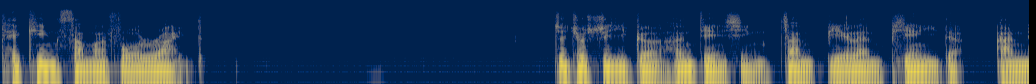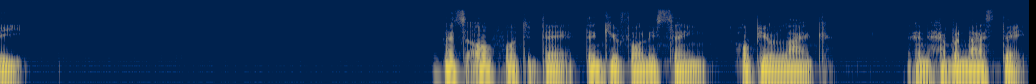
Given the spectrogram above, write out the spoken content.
taking someone for a ride。这就是一个很典型占别人便宜的案例。That's all for today. Thank you for listening. Hope you like and have a nice day.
